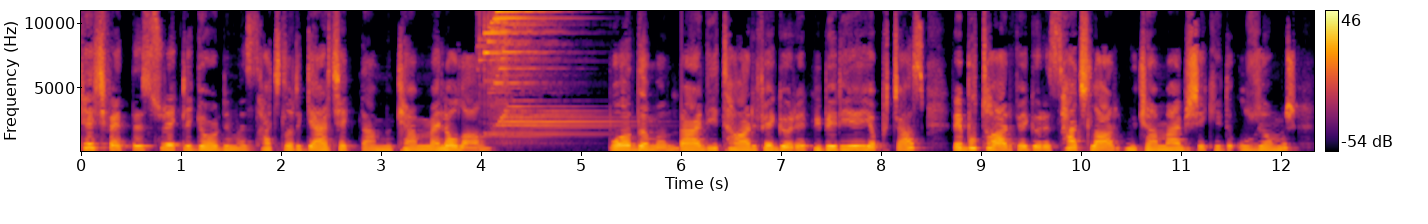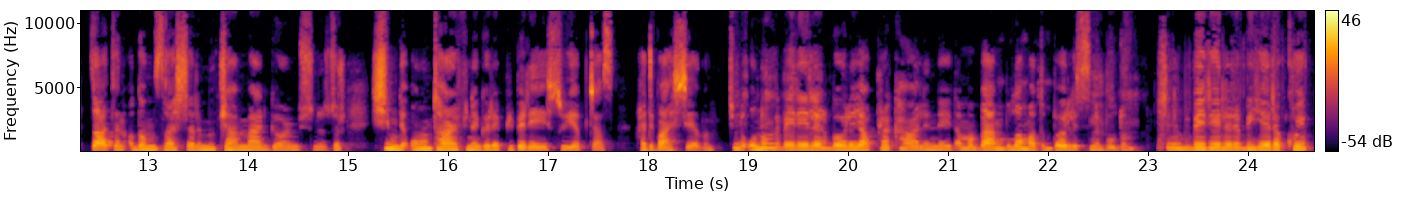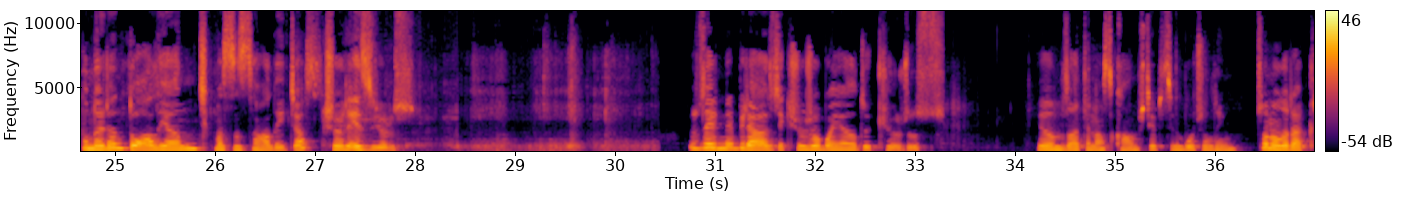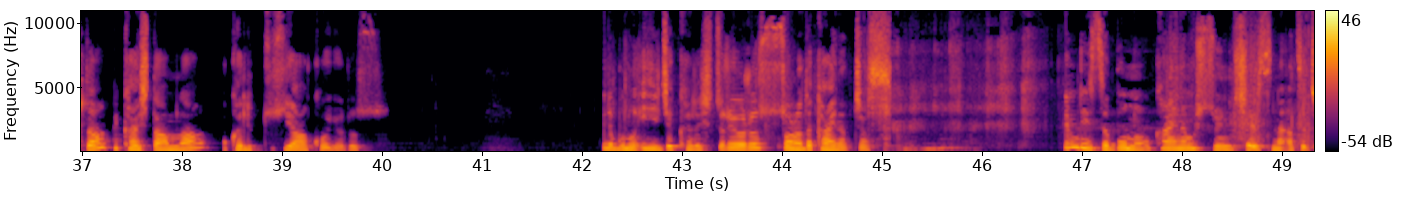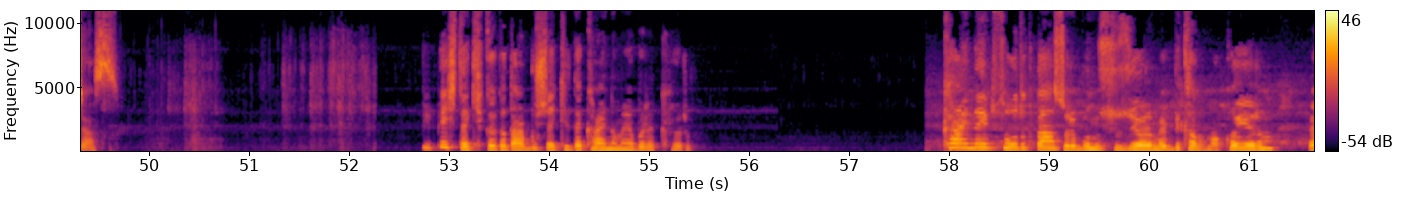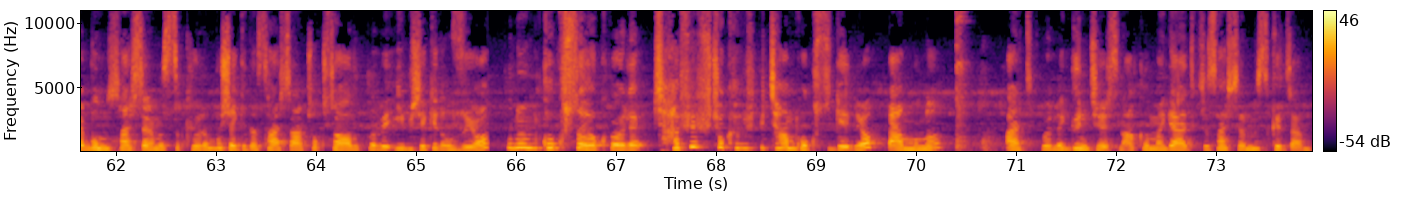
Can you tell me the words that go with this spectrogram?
Keşfette sürekli gördüğüm ve saçları gerçekten mükemmel olan bu adamın verdiği tarife göre biberiye yapacağız ve bu tarife göre saçlar mükemmel bir şekilde uzuyormuş. Zaten adamın saçları mükemmel görmüşsünüzdür. Şimdi onun tarifine göre biberiye suyu yapacağız. Hadi başlayalım. Şimdi onun biberiyeleri böyle yaprak halindeydi ama ben bulamadım. Böylesini buldum. Şimdi biberiyeleri bir yere koyup bunların doğal yağının çıkmasını sağlayacağız. Şöyle eziyoruz. Üzerine birazcık jojoba yağı döküyoruz. Yağım zaten az kalmış. Hepsini bocalayayım. Son olarak da birkaç damla okaliptüs yağı koyuyoruz. Şimdi bunu iyice karıştırıyoruz. Sonra da kaynatacağız. Şimdi ise bunu kaynamış suyun içerisine atacağız. Bir 5 dakika kadar bu şekilde kaynamaya bırakıyorum. Kaynayıp soğuduktan sonra bunu süzüyorum ve bir kabıma koyuyorum ve bunu saçlarıma sıkıyorum. Bu şekilde saçlar çok sağlıklı ve iyi bir şekilde uzuyor. Bunun kokusu da yok. Böyle hafif çok hafif bir çam kokusu geliyor. Ben bunu artık böyle gün içerisinde aklıma geldikçe saçlarımı sıkacağım.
